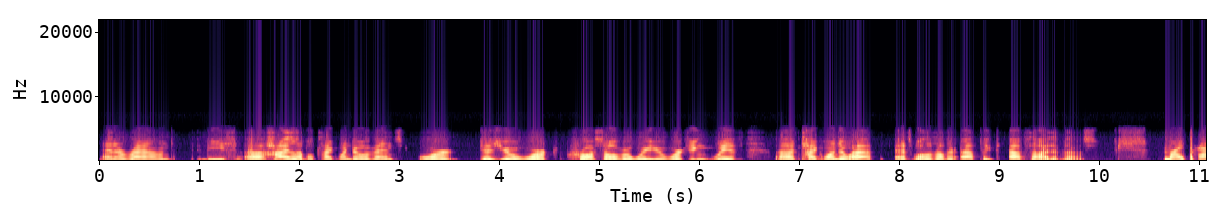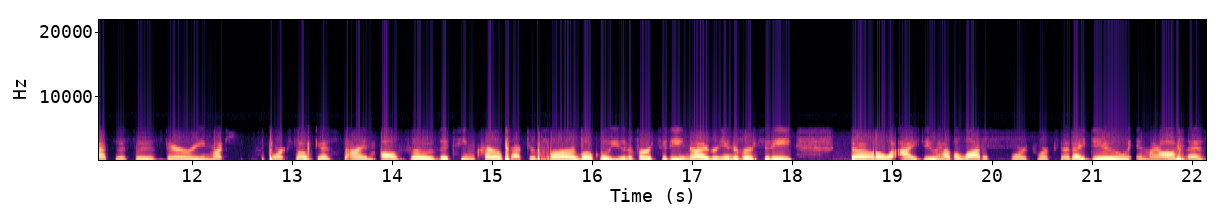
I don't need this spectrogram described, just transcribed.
and around these uh, high level Taekwondo events, or does your work cross over where you're working with uh, Taekwondo ath- as well as other athletes outside of those? My practice is very much sport focused. I'm also the team chiropractor for our local university, Niagara University. So I do have a lot of sports work that I do in my office,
